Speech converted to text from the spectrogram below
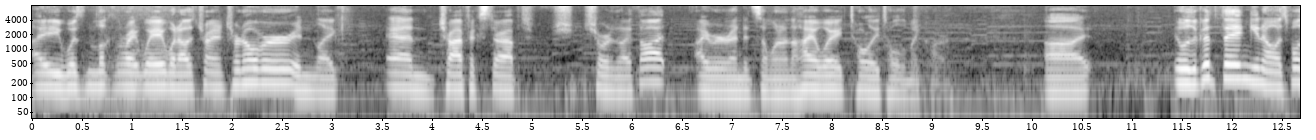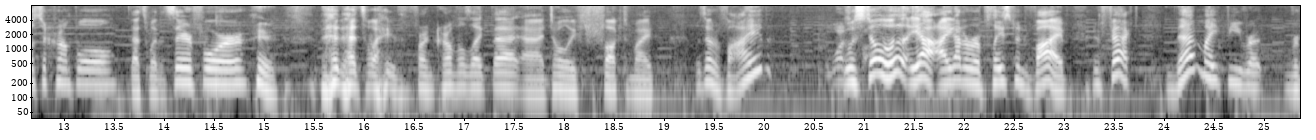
I wasn't looking the right way when I was trying to turn over, and like, and traffic stopped sh- shorter than I thought. I rear-ended someone on the highway, totally totaled my car. Uh, it was a good thing, you know. It's supposed to crumple. That's what it's there for. That's why the front crumples like that. I totally fucked my. Was that a vibe? It was, still, yeah. I got a replacement vibe. In fact, that might be re- re-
